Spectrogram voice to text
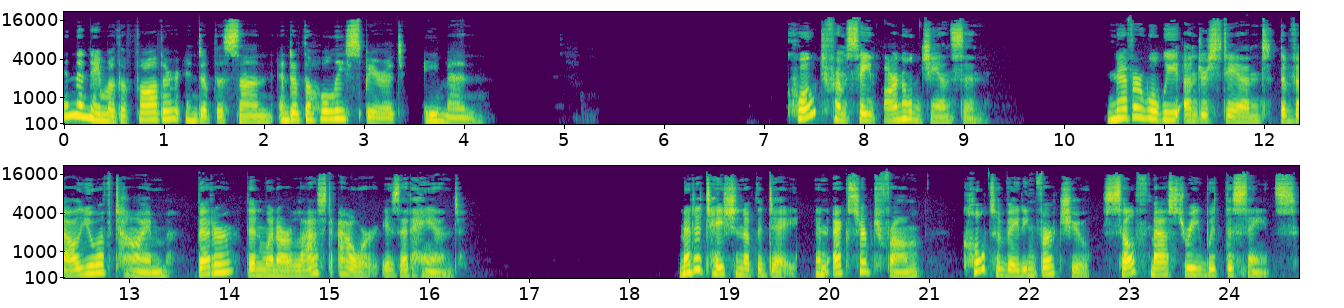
In the name of the Father, and of the Son, and of the Holy Spirit. Amen. Quote from St. Arnold Janssen Never will we understand the value of time better than when our last hour is at hand. Meditation of the Day, an excerpt from Cultivating Virtue Self Mastery with the Saints.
